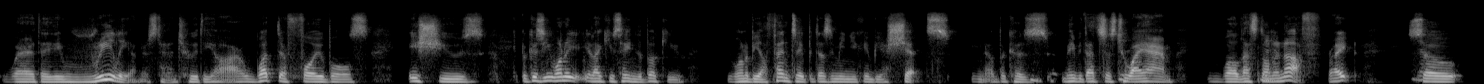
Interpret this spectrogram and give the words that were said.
where they really understand who they are what their foibles issues because you want to like you say in the book you you want to be authentic but doesn't mean you can be a shit you know because maybe that's just who i am well that's not yeah. enough right so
